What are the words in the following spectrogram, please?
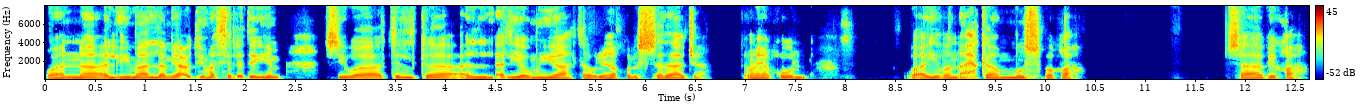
وأن الإيمان لم يعد يمثل لديهم سوى تلك اليوميات أو لنقل السذاجة. كما يقول وأيضا أحكام مسبقة سابقة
